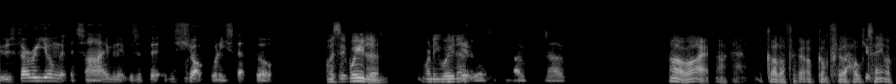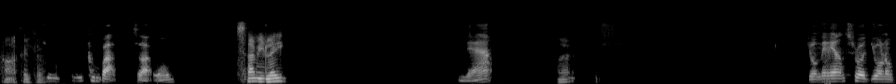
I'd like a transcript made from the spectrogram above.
He was very young at the time, and it was a bit of a shock when he stepped up. Was it Whelan? Ronnie Whelan? It was no, no. Oh, right. Okay. God, I think I've gone through the whole team. I can't think of. Should, should we come back to that one? Sammy Lee? Yeah. No. Do you want the answer, or do you want to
